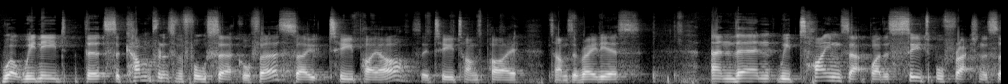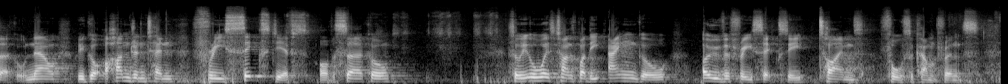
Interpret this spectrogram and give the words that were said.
well, we need the circumference of a full circle first, so 2 pi r, so 2 times pi times the radius. And then we times that by the suitable fraction of the circle. Now, we've got 110 3 60ths of a circle. So we always times by the angle over 360 times full circumference.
